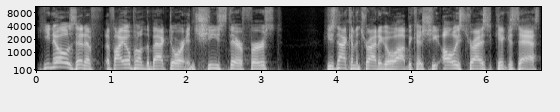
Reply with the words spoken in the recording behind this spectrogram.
He knows that if if I open up the back door and she's there first, he's not going to try to go out because she always tries to kick his ass.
